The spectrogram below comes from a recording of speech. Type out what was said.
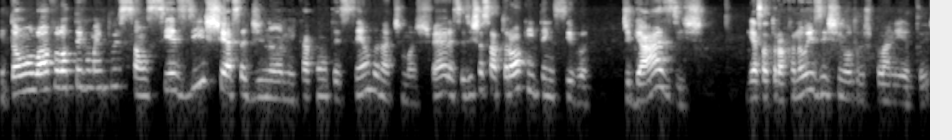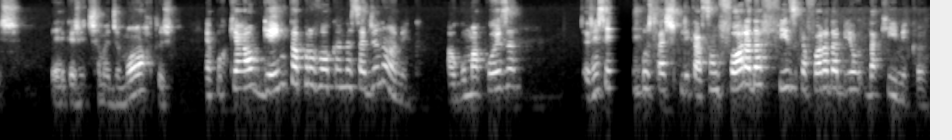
Então, o Lovelock teve uma intuição. Se existe essa dinâmica acontecendo na atmosfera, se existe essa troca intensiva de gases, e essa troca não existe em outros planetas, é, que a gente chama de mortos, é porque alguém está provocando essa dinâmica. Alguma coisa. A gente tem que buscar explicação fora da física, fora da, bio, da química.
